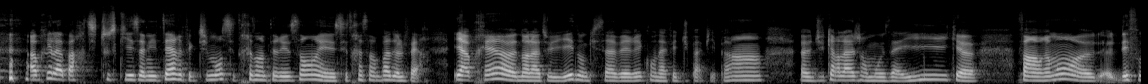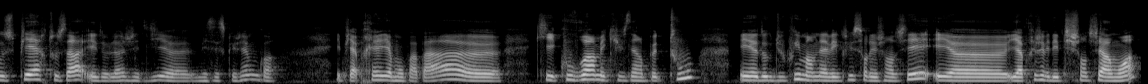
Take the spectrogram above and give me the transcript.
Après la partie tout ce qui est sanitaire, effectivement, c'est très intéressant et c'est très sympa de le faire. Et après euh, dans l'atelier, donc il s'est avéré qu'on a fait du papier peint, euh, du carrelage en mosaïque, euh, enfin vraiment des fausses pierres, tout ça. Et de là, j'ai dit mais c'est ce que j'aime quoi. Et puis après, il y a mon papa qui est couvreur mais qui faisait un peu de tout. Et donc du coup, il m'a emmené avec lui sur les chantiers. Et, et après, j'avais des petits chantiers à moi.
